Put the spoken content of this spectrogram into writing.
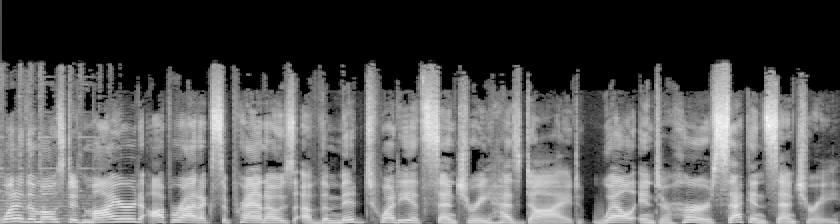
One of the most admired operatic sopranos of the mid 20th century has died, well into her second century.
